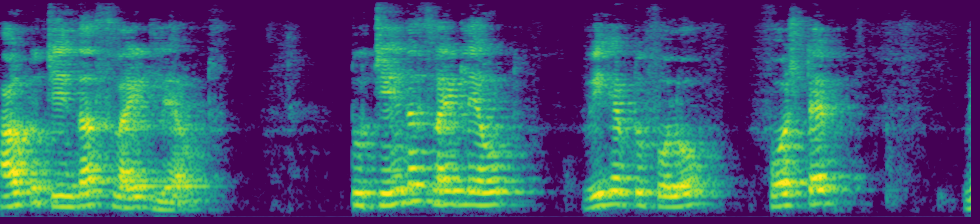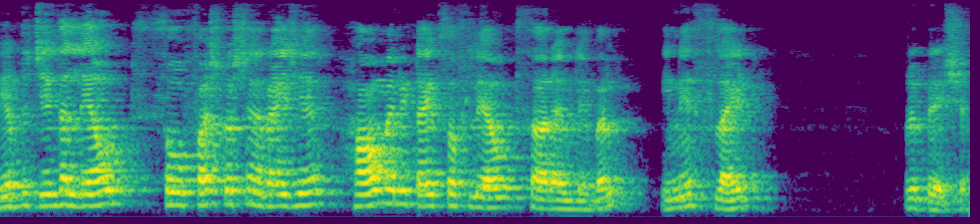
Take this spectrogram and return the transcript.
how to change the slide layout. To change the slide layout, we have to follow first step we have to change the layout. So first question arises here. How many types of layouts are available in a slide preparation?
